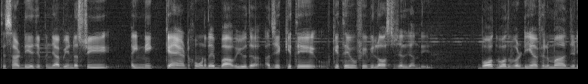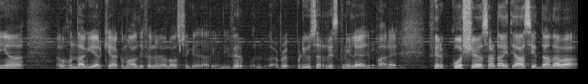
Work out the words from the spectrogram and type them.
ਤੇ ਸਾਡੀ ਅਜੇ ਪੰਜਾਬੀ ਇੰਡਸਟਰੀ ਇੰਨੀ ਘੈਂਟ ਹੋਣ ਦੇ ਬਾਵਜੂਦ ਅਜੇ ਕਿਤੇ ਕਿਤੇ ਉਹ ਫਿਰ ਵੀ ਲੋਸਟ ਚੱਲ ਜਾਂਦੀ ਹੈ। ਬਹੁਤ ਬਹੁਤ ਵੱਡੀਆਂ ਫਿਲਮਾਂ ਜਿਹੜੀਆਂ ਹੁੰਦਾ ਕਿ ਯਾਰ ਕਿਆ ਕਮਾਲ ਦੀ ਫਿਲਮ ਹੈ ਉਹ ਲੋਸਟ ਹੀ ਜਾ ਰਹੀ ਹੁੰਦੀ। ਫਿਰ ਪ੍ਰੋਡਿਊਸਰ ਰਿਸਕ ਨਹੀਂ ਲੈ ਪਾ ਰਹੇ। ਫਿਰ ਕੁਛ ਸਾਡਾ ਇਤਿਹਾਸ ਇਦਾਂ ਦਾ ਵਾ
